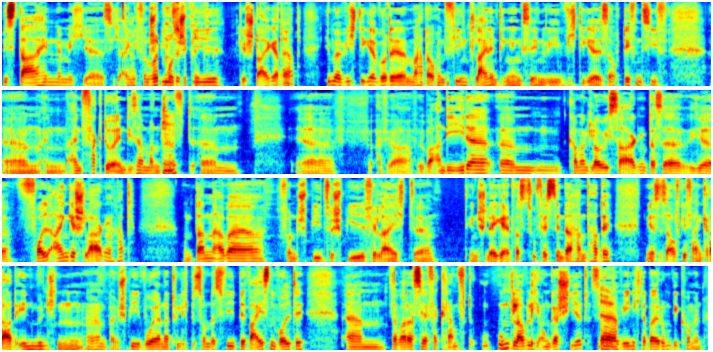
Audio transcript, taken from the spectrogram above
bis dahin nämlich äh, sich eigentlich Ja, von Spiel Rhythmus zu Spiel gesteigert Ja. hat, immer wichtiger wurde. Man hat auch in vielen kleinen Dingen gesehen, wie wichtiger ist auch defensiv ähm, ein, ein Faktor in dieser Mannschaft. Ähm, äh, ja, über Andi Eder ähm, kann man, glaube ich, sagen, dass er hier voll eingeschlagen hat und dann aber von Spiel zu Spiel vielleicht äh, den Schläger etwas zu fest in der Hand hatte. Mir ist es aufgefallen, gerade in München äh, beim Spiel, wo er natürlich besonders viel beweisen wollte. Ähm, da war er sehr verkrampft, unglaublich engagiert, ist Ja. wenig dabei rumgekommen.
